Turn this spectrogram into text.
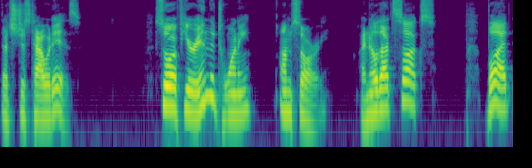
That's just how it is. So if you're in the 20, I'm sorry. I know that sucks, but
